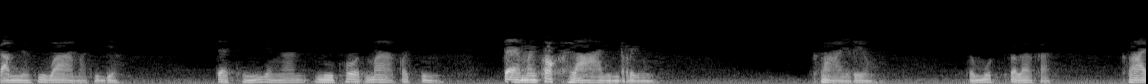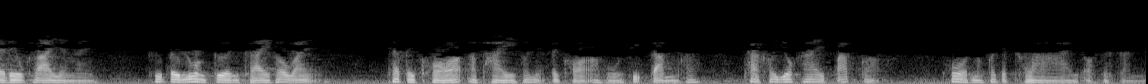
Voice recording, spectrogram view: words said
กรรมอย่างที่ว่ามาทีเดียว แต่ถึงอย่างนั้นมีโทษมากก็จริง แต่มันก็คลายเร็ว คลายเร็ว สมมุติก็แล้วกันคลายเร็วคลายยังไง คือไปล่วงเกินใครเข้าไว้ ถ้าไปขออภัยเขาเนี่ย ไปขออโหสิกรรมเขาถ้าเขายกให้ปั๊บก็โทษมันก็จะคลายออกจากกันไป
